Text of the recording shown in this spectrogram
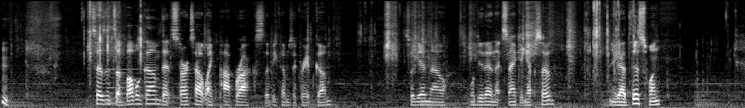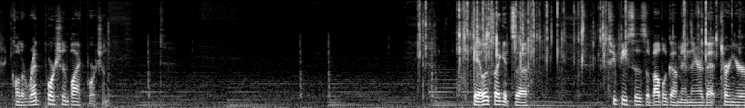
Hmm. It says it's a bubble gum that starts out like Pop Rocks that becomes a grape gum. So again, now we'll do that in that snacking episode. And you got this one called a red portion, black portion. Okay, it looks like it's uh, two pieces of bubble gum in there that turn your,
